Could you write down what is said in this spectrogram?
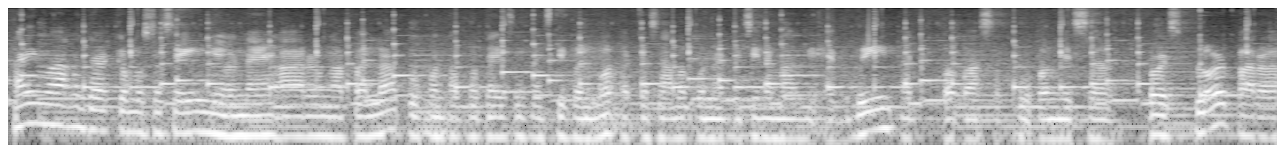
Hi mga kajar, kamusta sa inyo? Na yung araw nga pala, pupunta po tayo sa festival mall at kasama po natin si Mami Edwin at papasok po kami sa first floor para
